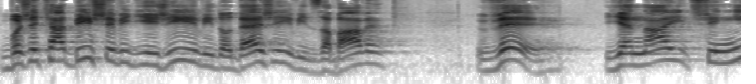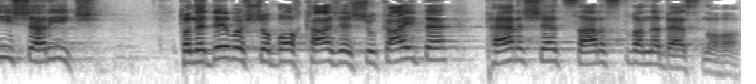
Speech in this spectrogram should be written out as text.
Бо життя більше від їжі, від одежі, від забави. Ви є найцінніша річ. То не диво, що Бог каже, шукайте перше царство небесного,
